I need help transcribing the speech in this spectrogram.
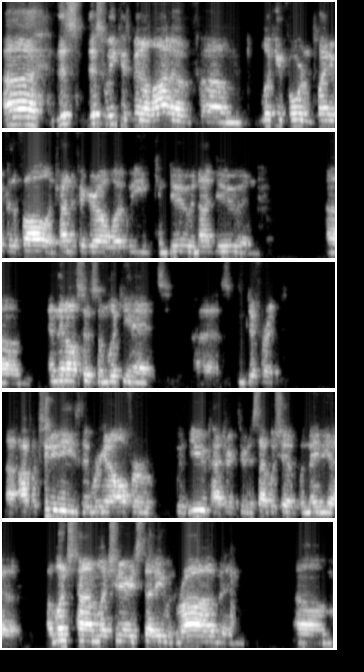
Uh, this this week has been a lot of um, looking forward and planning for the fall and trying to figure out what we can do and not do, and um, and then also some looking at uh, some different uh, opportunities that we're going to offer with you, Patrick, through discipleship, with maybe a, a lunchtime lectionary study with Rob, and um,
